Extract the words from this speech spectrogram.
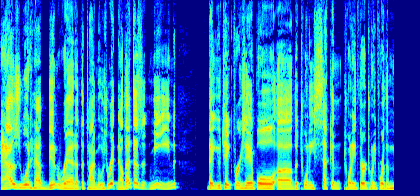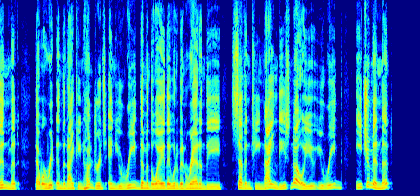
as would have been read at the time it was written. Now, that doesn't mean that you take, for example, uh, the 22nd, 23rd, 24th Amendment that were written in the 1900s and you read them in the way they would have been read in the 1790s. No, you, you read each amendment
